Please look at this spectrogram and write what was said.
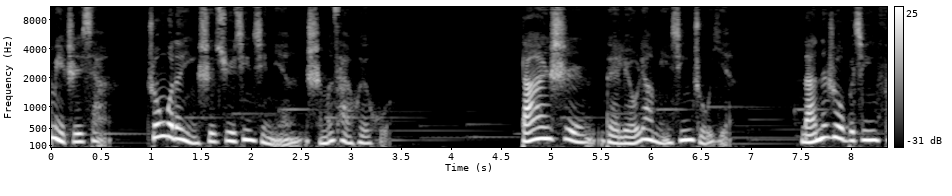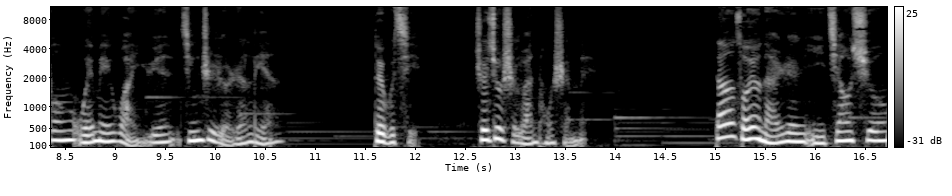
比之下，中国的影视剧近几年什么才会火？答案是得流量明星主演。男的弱不禁风，唯美婉约，精致惹人怜。对不起，这就是娈童审美。当所有男人以娇羞、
